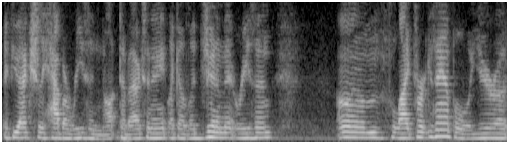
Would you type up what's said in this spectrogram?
if you actually have a reason not to vaccinate, like a legitimate reason. Um, like for example, your uh,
